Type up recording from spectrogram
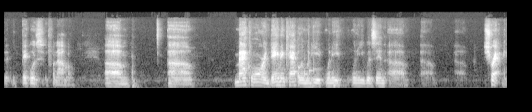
it, it was phenomenal. Um, uh, Mac Warren, Damon Kaplan, when he when he when he was in uh, uh, Shrek.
